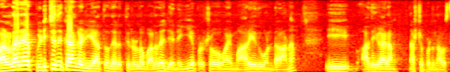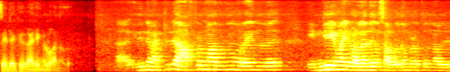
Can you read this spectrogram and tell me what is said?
വളരെ പിടിച്ചു നിൽക്കാൻ കഴിയാത്ത തരത്തിലുള്ള വളരെ ജനകീയ പ്രക്ഷോഭമായി മാറിയതുകൊണ്ടാണ് ഈ അധികാരം നഷ്ടപ്പെടുന്ന അവസ്ഥയിലേക്ക് കാര്യങ്ങൾ വന്നത്. ഇതിന്റെ മറ്റൊരു ആഫ്റ്റർ മാർത്ത് എന്ന് പറയുന്നത് ഇന്ത്യയുമായി വളരെയധികം സൗഹൃദം പുലർത്തുന്ന ഒരു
